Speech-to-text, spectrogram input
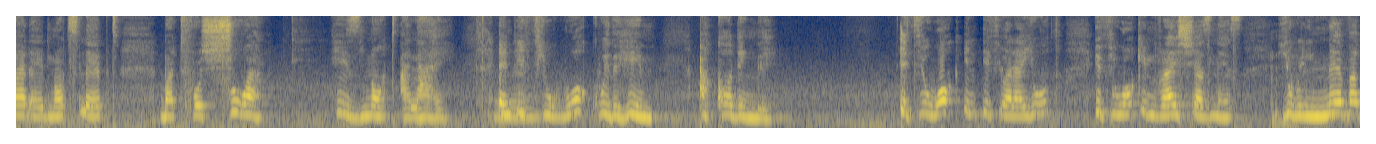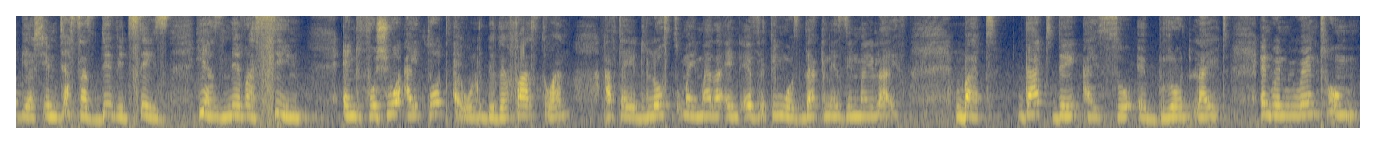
tired. I had not slept. But for sure, He is not a lie. And if you walk with Him accordingly, if you walk in, if you are a youth, if you walk in righteousness, you will never be ashamed. Just as David says, he has never seen. And for sure, I thought I would be the first one after I had lost my mother and everything was darkness in my life. But that day I saw a broad light. And when we went home,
